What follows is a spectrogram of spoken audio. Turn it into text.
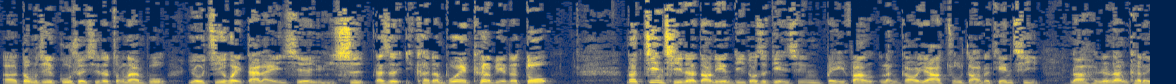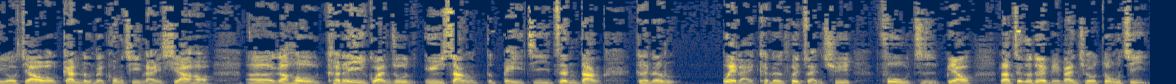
呃冬季枯水期的中南部，有机会带来一些雨势，但是可能不会特别的多。那近期呢，到年底都是典型北方冷高压主导的天气，那仍然可能有较干冷的空气南下哈，呃，然后可能以关注遇上的北极震荡，可能未来可能会转趋负指标，那这个对北半球冬季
